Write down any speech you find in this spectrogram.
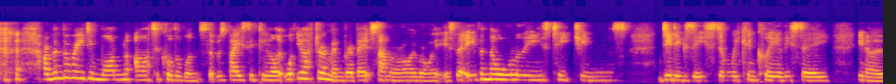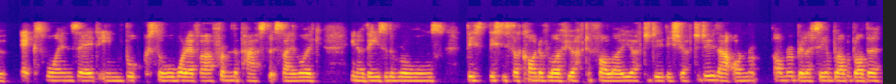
I remember reading one article the once that was basically like what you have to remember about samurai, right, is that even though all of these teachings did exist and we can clearly see, you know, X, Y, and Z in books or whatever from the past that say like, you know, these are the rules, this this is the kind of life you have to follow, you have to do this, you have to do that on honorability and blah blah blah. The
